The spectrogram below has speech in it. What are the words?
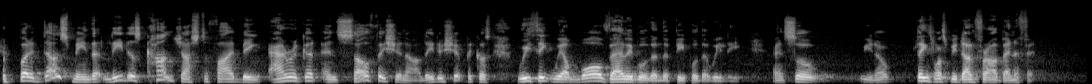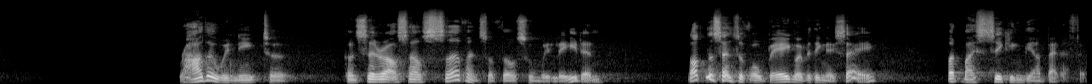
but it does mean that leaders can't justify being arrogant and selfish in our leadership because we think we are more valuable than the people that we lead. And so, you know, things must be done for our benefit. Rather, we need to consider ourselves servants of those whom we lead, and not in the sense of obeying everything they say, but by seeking their benefit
